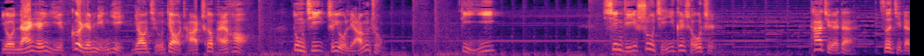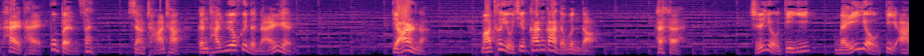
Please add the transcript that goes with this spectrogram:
有男人以个人名义要求调查车牌号，动机只有两种：第一，辛迪竖起一根手指，他觉得自己的太太不本分，想查查跟他约会的男人；第二呢，马特有些尴尬地问道：“呵呵，只有第一，没有第二。”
